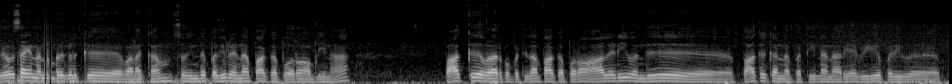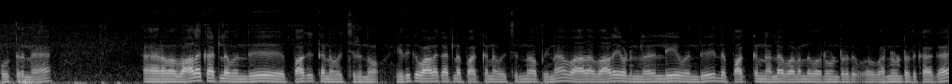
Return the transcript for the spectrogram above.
விவசாய நண்பர்களுக்கு வணக்கம். ஸோ இந்த பதிவில் என்ன பார்க்க போகிறோம் அப்படின்னா பாக்கு வளர்ப்பை பற்றி தான் பார்க்க போகிறோம் ஆல்ரெடி வந்து பாக்கு கண்ணை பற்றி நான் நிறைய வீடியோ பதிவு போட்டிருந்தேன். நம்ம வாழைக்காட்டில் வந்து பாக்கு கண்ணை வச்சுருந்தோம். எதுக்கு வாழைக்காட்டில் பாக்கண்ணை வச்சுருந்தோம் அப்படின்னா வாழை வாழையோட நிழல்லே வந்து இந்த பாக்கு நல்லா வளர்ந்து வரணுன்றது வரணுன்றதுக்காக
